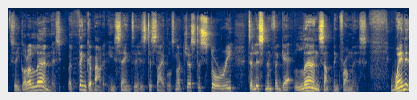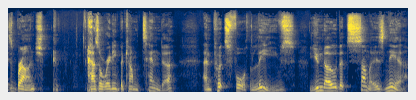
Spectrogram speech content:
So you've got to learn this. But think about it, he's saying to his disciples. Not just a story to listen and forget. Learn something from this. When its branch has already become tender and puts forth leaves, you know that summer is near.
